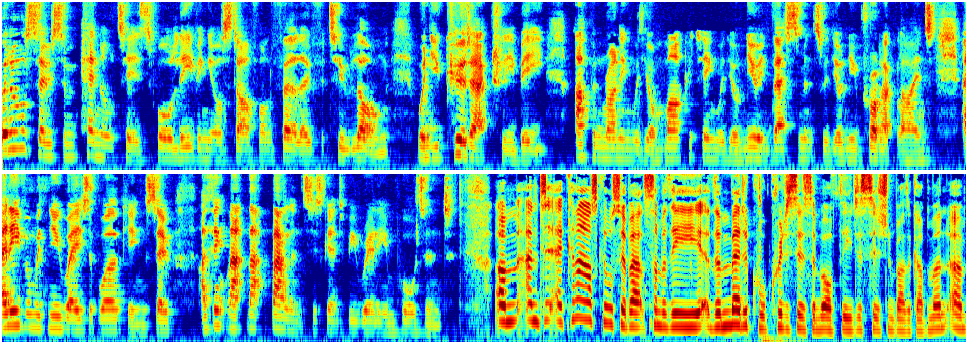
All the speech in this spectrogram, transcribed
but also some penalties for leaving your staff on furlough for too long when you could actually be up and running with your marketing, with your new investments, with your new product lines, and even with new ways of working. So I think that that balance is going to be really important. Um, and uh, can I ask also about some of the the medical criticism of the decision by the government? Um,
